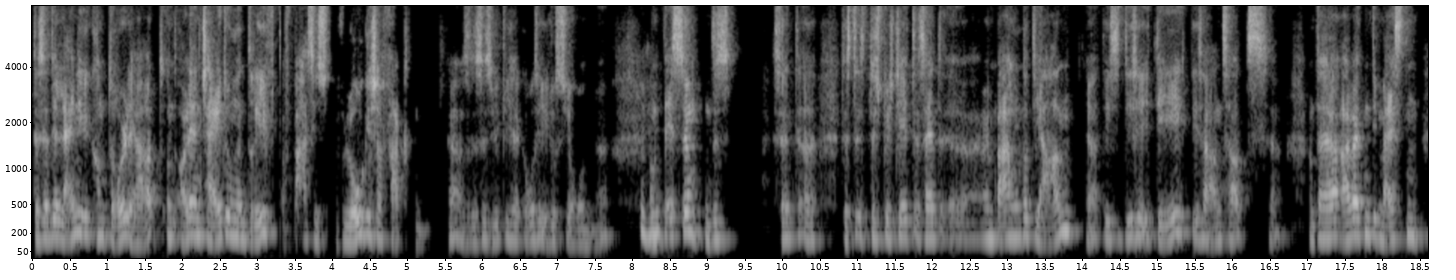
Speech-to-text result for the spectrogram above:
dass er die alleinige Kontrolle hat und alle Entscheidungen trifft auf Basis logischer Fakten. Ja, also das ist wirklich eine große Illusion. Ja. Mhm. Und deswegen, und das, seit, äh, das, das, das, besteht seit äh, ein paar hundert Jahren, ja, diese, diese Idee, dieser Ansatz. Ja. Und daher arbeiten die meisten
